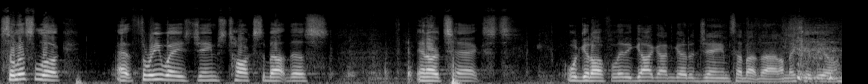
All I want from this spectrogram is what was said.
So let's look at three ways James talks about this in our text. We'll get off Lady Gaga and go to James. How about that? I'll make it a deal.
